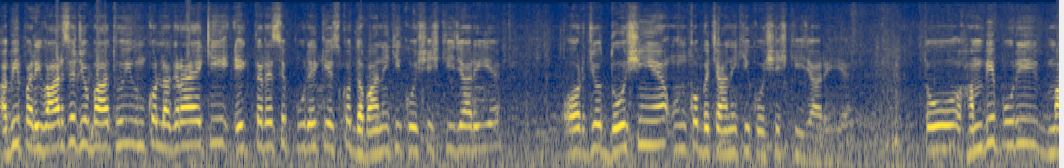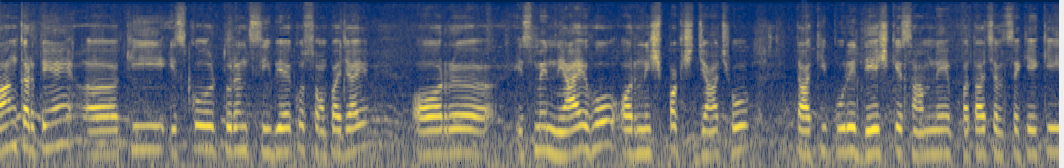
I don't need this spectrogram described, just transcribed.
अभी परिवार से जो बात हुई, उनको लग रहा है कि एक तरह से पूरे केस को दबाने की कोशिश की जा रही है और जो दोषी हैं उनको बचाने की कोशिश की जा रही है। तो हम भी पूरी मांग करते हैं कि इसको तुरंत सीबीआई को सौंपा जाए और इसमें न्याय हो और निष्पक्ष जाँच हो, ताकि पूरे देश के सामने पता चल सके कि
